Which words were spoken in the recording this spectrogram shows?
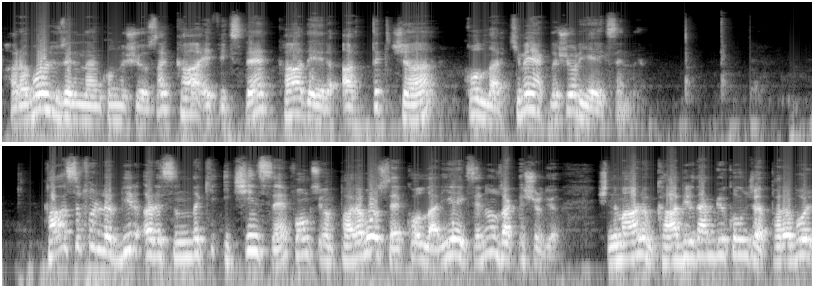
parabol üzerinden konuşuyorsak kfx'te k değeri arttıkça kollar kime yaklaşıyor? Y eksenine. K0 ile 1 arasındaki içinse fonksiyon parabolse kollar y eksenine uzaklaşır diyor. Şimdi malum K1'den büyük olunca parabol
